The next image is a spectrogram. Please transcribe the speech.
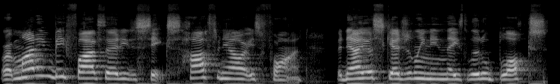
or it might even be five thirty to six. Half an hour is fine. But now you're scheduling in these little blocks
